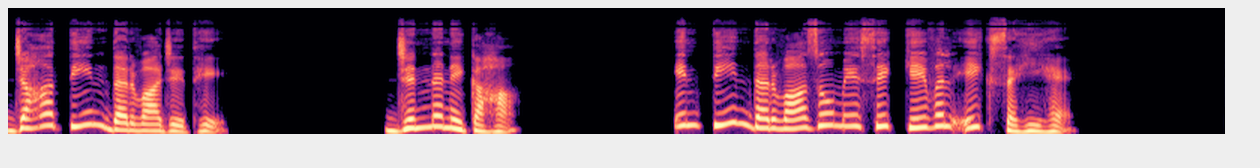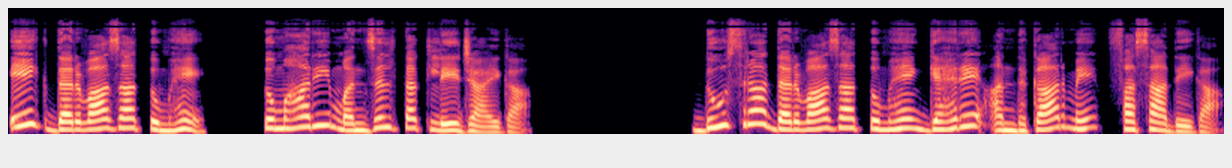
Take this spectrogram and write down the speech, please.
जहाँ तीन दरवाजे थे। जिन्न ने कहा, इन तीन दरवाजों में से केवल एक सही है। एक दरवाज़ा तुम्हें तुम्हारी मंजिल तक ले जाएगा। दूसरा दरवाज़ा तुम्हें गहरे अंधकार में फंसा देगा।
